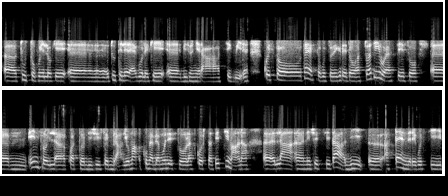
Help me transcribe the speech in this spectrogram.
eh, tutto quello che, eh, tutte le regole che bisognerà seguire. Questo testo, questo decreto attuativo è atteso ehm, entro il 14 febbraio, ma come abbiamo detto la scorsa settimana la necessità di eh, attendere questi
